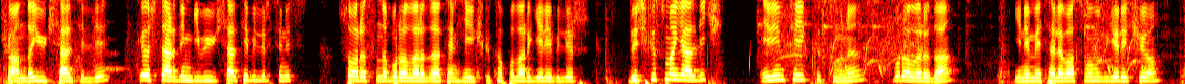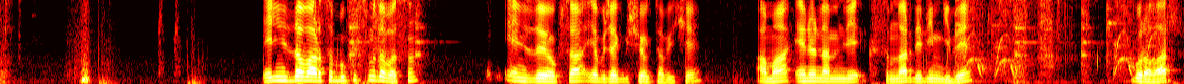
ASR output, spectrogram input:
şu anda yükseltildi. Gösterdiğim gibi yükseltebilirsiniz. Sonrasında buralara zaten HQ kapılar gelebilir. Dış kısma geldik. Evin fake kısmını buraları da yine metale basmamız gerekiyor. Elinizde varsa bu kısmı da basın. Elinizde yoksa yapacak bir şey yok tabii ki. Ama en önemli kısımlar dediğim gibi buralar.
